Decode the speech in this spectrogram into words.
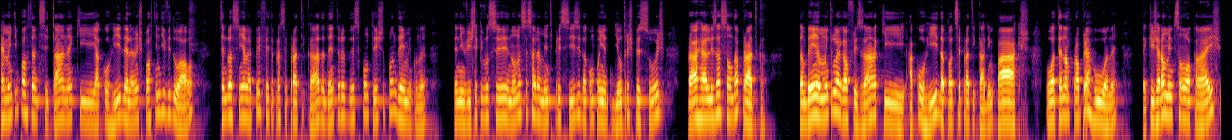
É muito importante citar né, que a corrida é um esporte individual Sendo assim, ela é perfeita para ser praticada dentro desse contexto pandêmico, né? Tendo em vista que você não necessariamente precise da companhia de outras pessoas para a realização da prática. Também é muito legal frisar que a corrida pode ser praticada em parques ou até na própria rua, né? É que geralmente são locais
